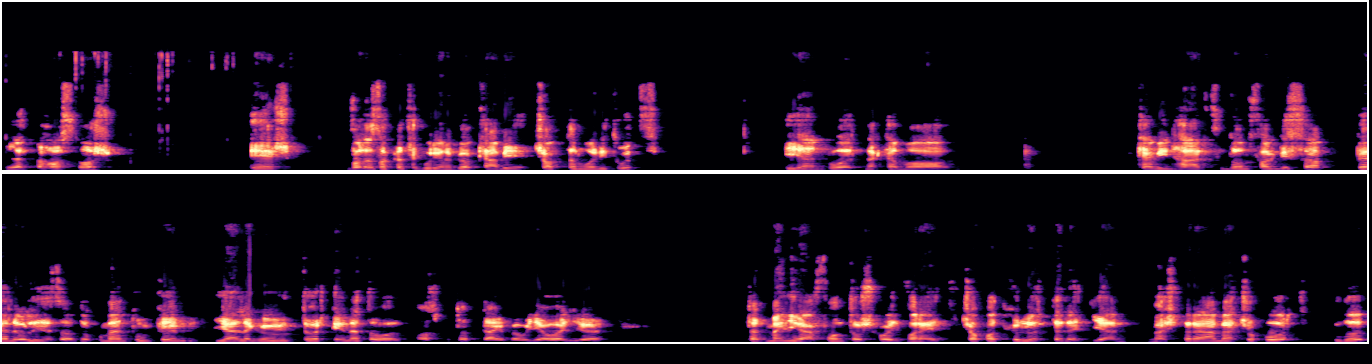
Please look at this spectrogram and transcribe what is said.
illetve hasznos. És van az a kategória, amiből kb. csak tanulni tudsz. Ilyen volt nekem a Kevin Hart Don't Fuck This Up, például ez a dokumentumfilm jellegű Igen. történet, ahol azt mutatták be, ugye, hogy tehát mennyire fontos, hogy van egy csapat körülötted, egy ilyen mesterelme csoport, tudod,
